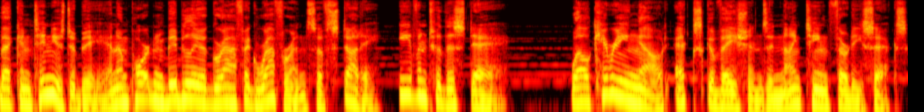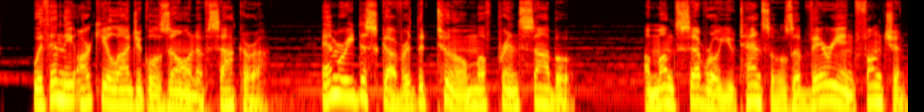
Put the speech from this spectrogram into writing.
that continues to be an important bibliographic reference of study even to this day. While carrying out excavations in 1936 within the archaeological zone of Saqqara, Emery discovered the tomb of Prince Sabu. Among several utensils of varying function,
